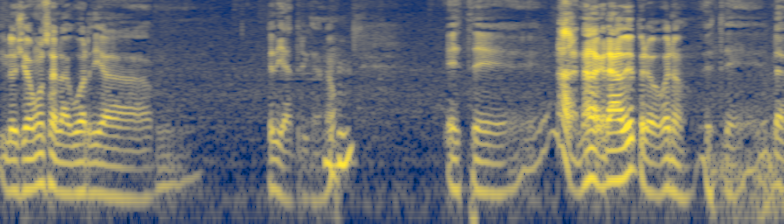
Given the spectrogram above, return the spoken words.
y lo llevamos a la guardia pediátrica, ¿no? Este, nada, nada grave, pero bueno, este, la,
